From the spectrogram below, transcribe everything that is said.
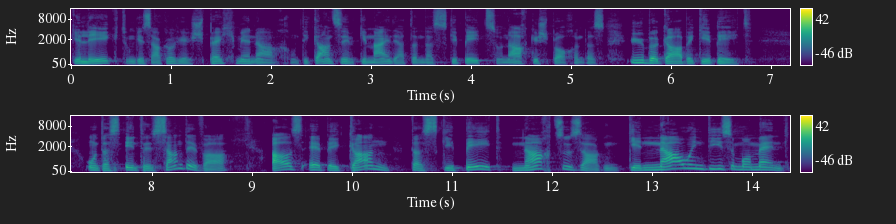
gelegt und gesagt, okay, sprech mir nach. Und die ganze Gemeinde hat dann das Gebet so nachgesprochen, das Übergabegebet. Und das Interessante war, als er begann, das Gebet nachzusagen, genau in diesem Moment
